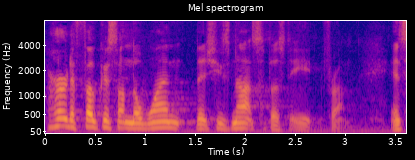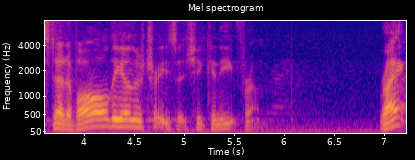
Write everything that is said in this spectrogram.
her to focus on the one that she's not supposed to eat from instead of all the other trees that she can eat from. Right?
